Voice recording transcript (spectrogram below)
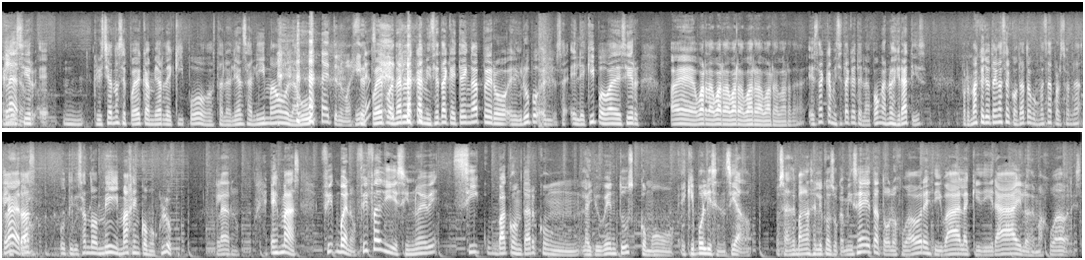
Claro. Es decir, eh, mm, Cristiano se puede cambiar de equipo hasta la Alianza Lima o la U. ¿Te lo se imaginas? puede poner la camiseta que tenga, pero el grupo, el, o sea, el equipo va a decir, eh, guarda, guarda, guarda, guarda, guarda, guarda. Esa camiseta que te la pongas no es gratis. Por más que yo tengas el contrato con esa persona, Claro. estás utilizando mi imagen como club. Claro. Es más, bueno, FIFA 19 sí va a contar con la Juventus como equipo licenciado. O sea, van a salir con su camiseta todos los jugadores, Dybala, Kidirá y los demás jugadores.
